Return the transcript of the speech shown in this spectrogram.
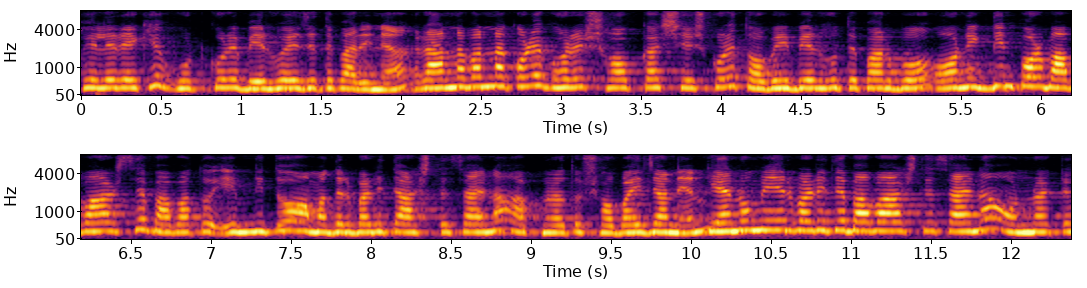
ফেলে রেখে হুট করে বের হয়ে যেতে পারি না। রান্না বান্না করে ঘরের সব কাজ শেষ করে তবেই বের হতে পারব। অনেকদিন পর বাবা আসছে, বাবা তো এমনিতেও আমাদের বাড়িতে আসতে চায় না, আপনারা তো সবাই জানেন। কেন মেয়ের বাড়িতে বাবা আসতে চায় না, অন্য একটা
